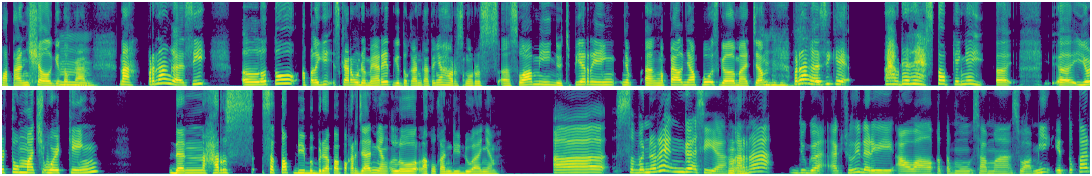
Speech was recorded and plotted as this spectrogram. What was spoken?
potential gitu kan. Hmm. Nah, pernah nggak sih lo tuh apalagi sekarang udah married gitu kan katanya harus ngurus uh, suami, nyuci piring, nyep- uh, ngepel, nyapu segala macam. pernah nggak sih kayak ah udah deh stop kayaknya uh, uh, you're too much working dan harus stop di beberapa pekerjaan yang lo lakukan di duanya? Uh, sebenarnya enggak sih ya, Mm-mm. karena juga actually dari awal ketemu sama suami itu kan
